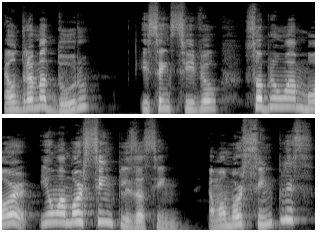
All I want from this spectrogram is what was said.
é um drama duro e sensível sobre um amor, e um amor simples, assim. É um amor simples,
